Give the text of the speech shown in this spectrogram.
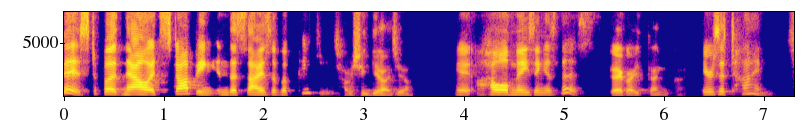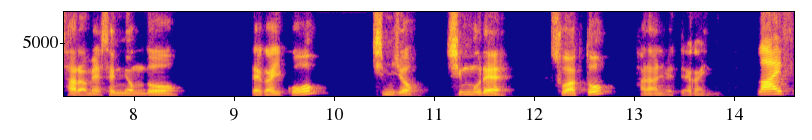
fist, but now it's stopping in the size of a pinky. 참 신기하죠. Yeah, How amazing is this? 때가 있다니까. There's a time. 사람의 생명도 때가 있고 심지어 식물의 수확도 하나님의 때가 있는. Life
